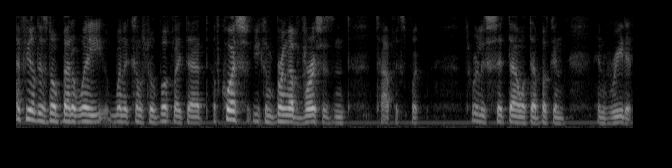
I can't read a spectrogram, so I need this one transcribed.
I feel there's no better way when it comes to a book like that. Of course, you can bring up verses and topics, but to really sit down with that book and, and read it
